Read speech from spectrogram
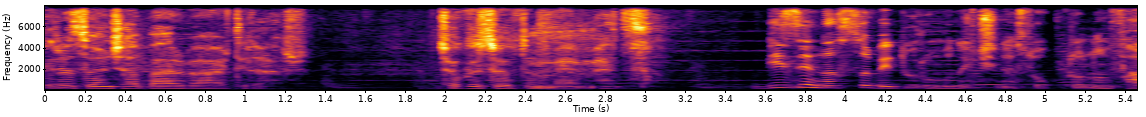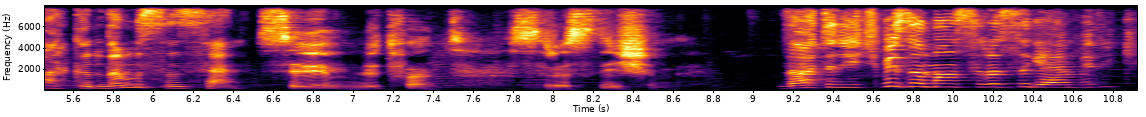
Biraz önce haber verdiler. Çok üzüldüm Mehmet. Bizi nasıl bir durumun içine soktuğunun farkında mısın sen? Sevim lütfen. Sırası değil şimdi. Zaten hiçbir zaman sırası gelmedi ki.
